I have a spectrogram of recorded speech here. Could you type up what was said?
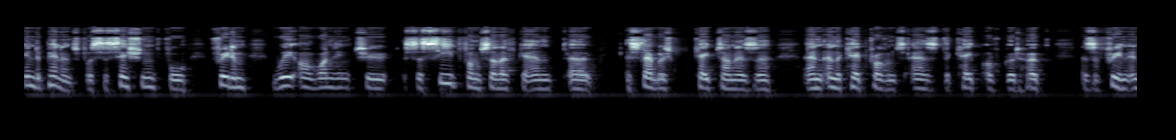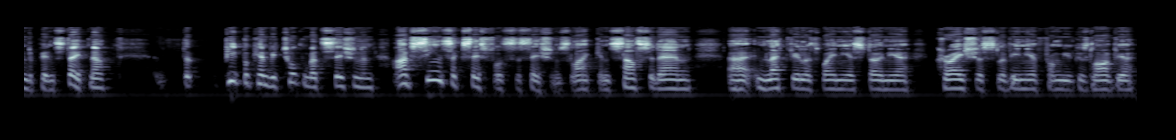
independence, for secession, for freedom. We are wanting to secede from South Africa and uh, establish Cape Town as a and, and the Cape Province as the Cape of Good Hope as a free and independent state. Now, the people can be talking about secession, and I've seen successful secessions like in South Sudan, uh, in Latvia, Lithuania, Estonia, Croatia, Slovenia from Yugoslavia,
